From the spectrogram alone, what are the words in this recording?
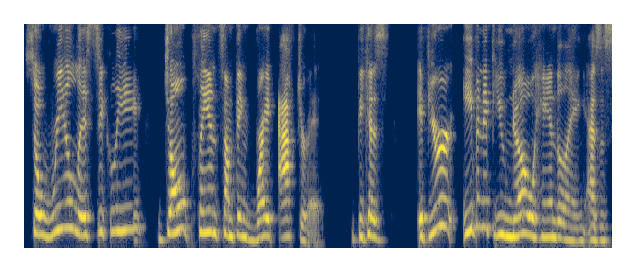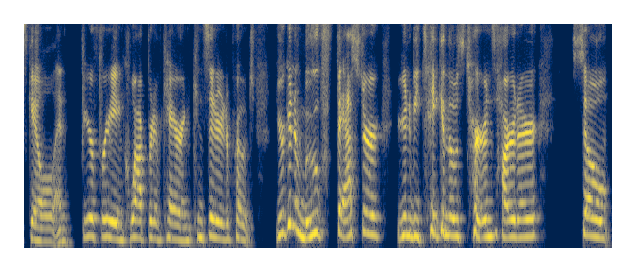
So realistically, don't plan something right after it because if you're even if you know handling as a skill and fear-free and cooperative care and considered approach, you're going to move faster, you're going to be taking those turns harder. So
